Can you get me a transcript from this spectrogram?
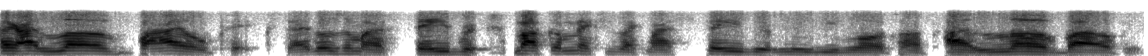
Like, I love biopics. That, those are my favorite. Malcolm X is like my favorite movie of all time. I love biopics.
